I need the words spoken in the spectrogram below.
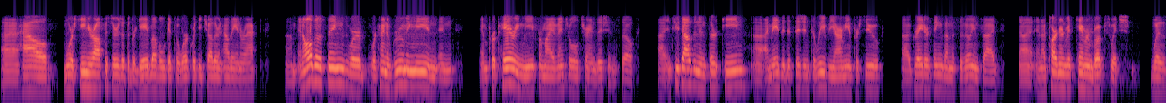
how more senior officers at the brigade level get to work with each other and how they interact. Um, and all those things were, were kind of grooming me and, and, and preparing me for my eventual transition. So uh, in 2013, uh, I made the decision to leave the Army and pursue uh, greater things on the civilian side. Uh, and I partnered with Cameron Brooks, which was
